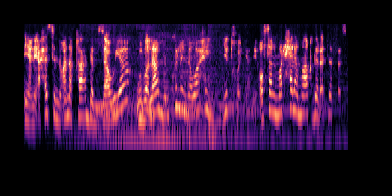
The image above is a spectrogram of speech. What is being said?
يعني أحس إنه أنا قاعدة بزاوية وظلام من كل النواحي يدخل يعني أوصل مرحلة ما أقدر أتنفس.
